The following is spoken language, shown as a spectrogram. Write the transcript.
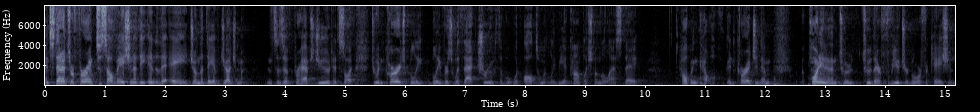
Instead, it's referring to salvation at the end of the age, on the day of judgment. It's as if perhaps Jude had sought to encourage believers with that truth of what would ultimately be accomplished on the last day, helping, help, encouraging them, pointing them to, to their future glorification.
